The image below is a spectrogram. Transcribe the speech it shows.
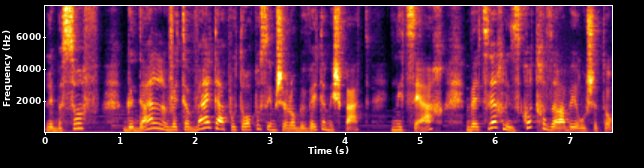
לבסוף, גדל וטבע את האפוטרופוסים שלו בבית המשפט, ניצח והצליח לזכות חזרה בירושתו.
